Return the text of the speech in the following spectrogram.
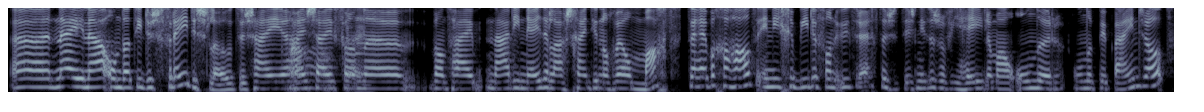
Uh, nee, nou, omdat hij dus vrede sloot. Dus hij, oh, hij zei van. Uh, want hij, na die nederlaag schijnt hij nog wel macht te hebben gehad in die gebieden van Utrecht. Dus het is niet alsof hij helemaal onder, onder Pipijn zat.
